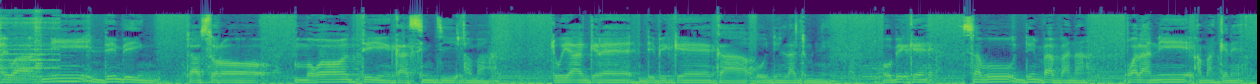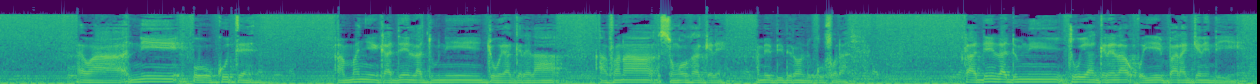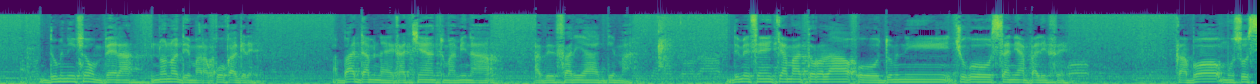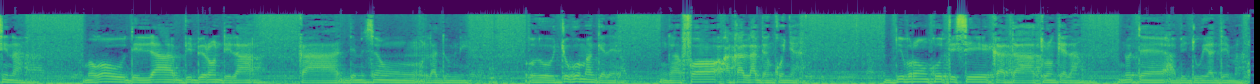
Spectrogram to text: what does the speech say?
ayiwa ni den bɛ yen k'a sɔrɔ mɔgɔ tɛ yen ka sin di a ma cogoya gɛrɛ de bɛ kɛ ka o den ladumuni o bɛ kɛ sabu den ba banna wala ni a man kɛnɛ ayiwa ni o ko tɛ a man ɲi ka den ladumuni cogoya gɛrɛ la a fana sɔngɔ ka gɛlɛn an bɛ bi dɔrɔn de ko fɔ la ka den la dumuni cogoya gɛrɛ la o ye baara gɛlɛn de ye dumunifɛnw bɛɛ la nɔnɔ de marako ka gɛlɛn a b'a daminɛ ka tiɲɛ tuma min na a bɛ farinya den ma denmisɛn caman tɔɔrɔla o dumuni cogo saniyabali fɛ ka bɔ muso sin na mɔgɔw delila biberon de la ka denmisɛnw ladumuni o cogo ma gɛlɛn nka fɔ a ka labɛn ko ɲa biberon ko tɛ se ka ta tulonkɛ la n'o tɛ a bɛ juguya den ma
